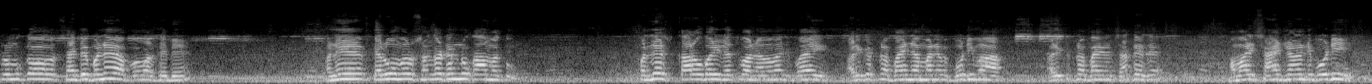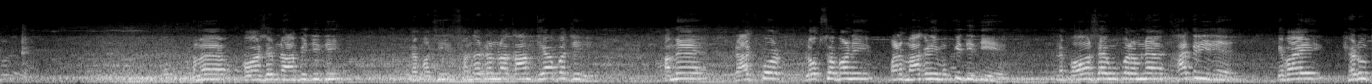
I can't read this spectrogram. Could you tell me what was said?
પ્રમુખ તો સાહેબે બનાવ્યા, પવાર સાહેબે. અને પેલું અમારું સંગઠનનું કામ હતું. પ્રદેશ કારોબારી રચવાના. અમારી ભાઈ હરિકૃષ્ણભાઈને અમારે બોડીમાં હરિકૃષ્ણભાઈ સાથે છે. અમારી સાઠ જણાની બોડી અમે પવાર સાહેબને આપી દીધી. અને પછી સંગઠનના કામ થયા પછી અમે રાજકોટ લોકસભાની પણ માગણી મૂકી દીધી અને પવાર સાહેબ ઉપર અમને ખાતરી છે કે ભાઈ ખેડૂત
